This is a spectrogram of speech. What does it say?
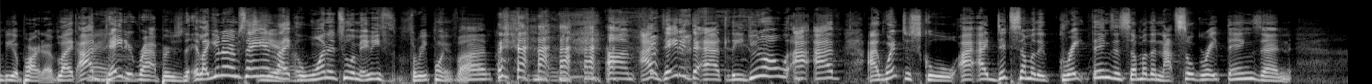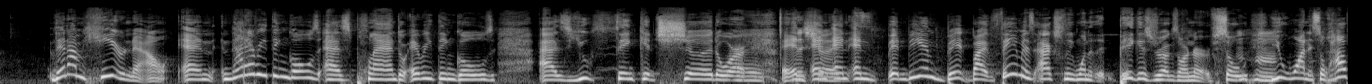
to be a part of. Like I Right. dated rappers, like you know what I'm saying, Yeah. like one or two, or maybe three point five. um, I dated the athlete. You know, I, I've I went to school. I, I did some of the great things and some of the not so great things, and then I'm here now, and not everything goes as planned or everything goes as you think it should, or Right. and, and, and and and being bit by fame is actually one of the biggest drugs on earth. So Mm-hmm. you want it. So how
